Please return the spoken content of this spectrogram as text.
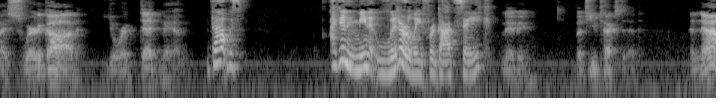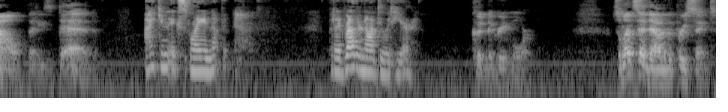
I swear to God, you're a dead man. That was. I didn't mean it literally, for God's sake. Maybe. But you texted it. And now that he's dead. I can explain, but. But I'd rather not do it here. Couldn't agree more. So let's head down to the precinct.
